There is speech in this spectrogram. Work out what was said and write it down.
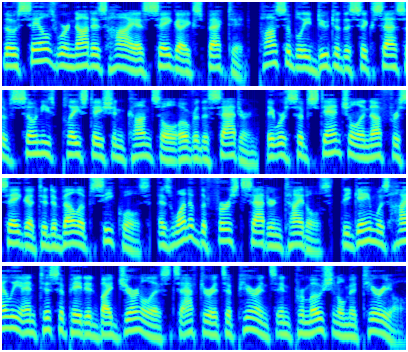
Though sales were not as high as Sega expected, possibly due to the success of Sony's PlayStation console over the Saturn, they were substantial enough for Sega to develop sequels. As one of the first Saturn titles, the game was highly anticipated by journalists after its appearance in promotional material.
